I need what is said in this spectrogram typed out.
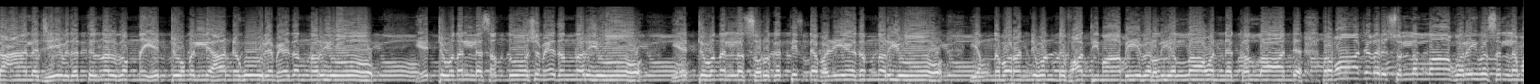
തആല ജീവിതത്തിൽ നൽകുന്ന ഏറ്റവും വലിയ ആനുകൂല്യം ഏതെന്നറിയോ? ഏറ്റവും നല്ല സന്തോഷം ഏതെന്നറിയോ? ഏറ്റവും നല്ല സ്വർഗത്തിന്റെ വഴി ഏതെന്നറിയോ? എന്ന് പറഞ്ഞുകൊണ്ട് ഫാത്തിമ പ്രവാചകർ സല്ലല്ലാഹു അലൈഹി വസല്ലമ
